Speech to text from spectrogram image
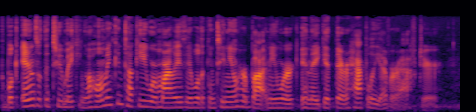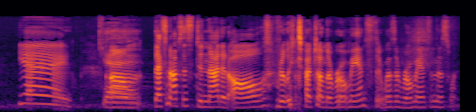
The book ends with the two making a home in Kentucky where Marley is able to continue her botany work and they get there happily ever after. Yay! Yay. Um, that synopsis did not at all really touch on the romance. There was a romance in this one.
